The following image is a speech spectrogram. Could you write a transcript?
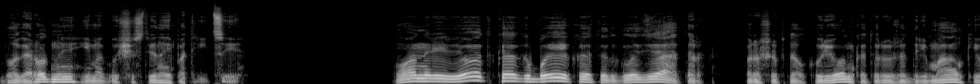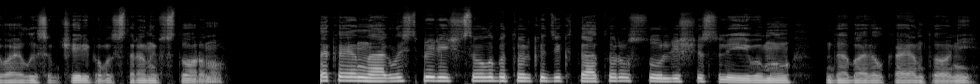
благородные и могущественные патриции. «Он ревет, как бык, этот гладиатор», — прошептал Курион, который уже дремал, кивая лысым черепом из стороны в сторону. «Такая наглость приличествовала бы только диктатору Сулли Счастливому», — добавил Кай Антоний.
